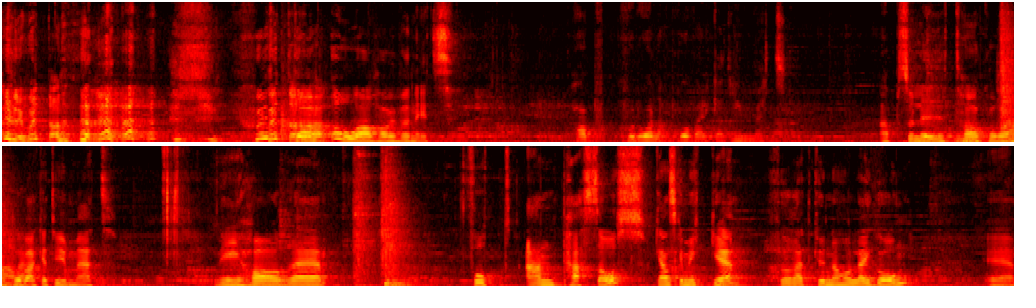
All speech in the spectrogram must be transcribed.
Eller 17? 17 år har vi vunnit. Har corona påverkat gymmet? Absolut har corona påverkat gymmet. Vi har eh, fått anpassa oss ganska mycket för att kunna hålla igång. Eh,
